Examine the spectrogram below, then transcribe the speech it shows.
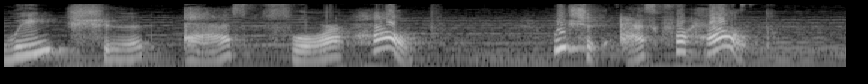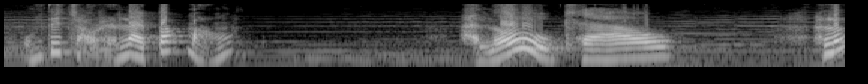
We should ask for help. We should ask for help. 我们得找人来帮忙。Hello, cow. Hello,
